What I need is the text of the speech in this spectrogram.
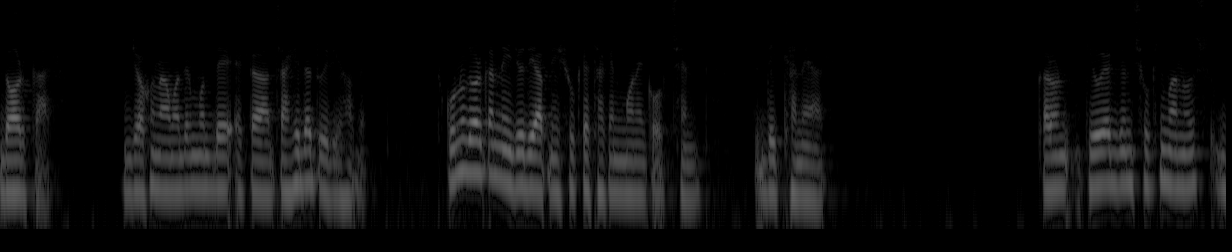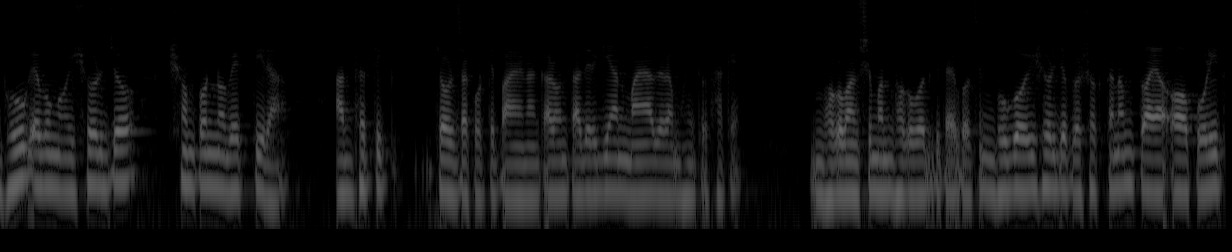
দরকার, যখন আমাদের মধ্যে একটা চাহিদা তৈরি হবে। কোনো দরকার নেই যদি আপনি সুখে থাকেন মনে করছেন দীক্ষা নেয়ার। কারণ কেউ একজন সুখী মানুষ, ভোগ এবং ঐশ্বর্য সম্পন্ন ব্যক্তিরা আধ্যাত্মিক চর্চা করতে পারে না, কারণ তাদের জ্ঞান মায়া দ্বারা মোহিত থাকে। ভগবান শ্রীমদ্ ভগবদ্গীতায় বলছেন, ভোগ ঐশ্বর্য প্রসক্তানাম তয়া অপরিত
